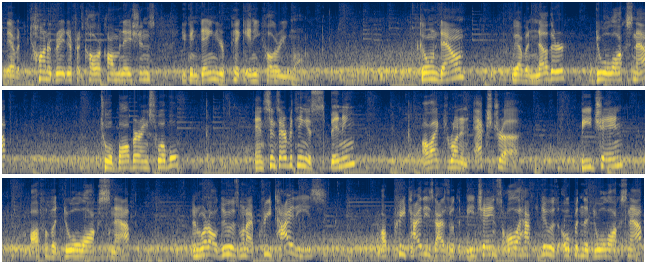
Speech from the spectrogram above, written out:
They have a ton of great different color combinations. You can dang your pick any color you want. Going down, we have another dual lock snap to a ball bearing swivel. And since everything is spinning, I like to run an extra bead chain off of a dual lock snap. And what I'll do is when I pre-tie these, I'll pre-tie these guys with the bead chain. So all I have to do is open the dual lock snap,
